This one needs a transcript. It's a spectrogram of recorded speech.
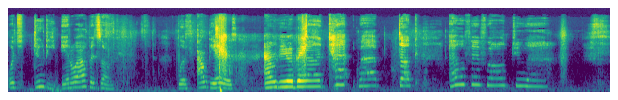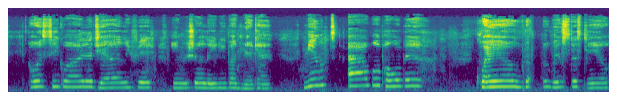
Let's do the arrow alphabet song without the arrows. Alligator, bear, cat, crab, duck, elephant, frog, giraffe, horse, iguana, jellyfish, English, ladybug, meerkat, newt, owl, polar bear, quail, rooster, snail,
